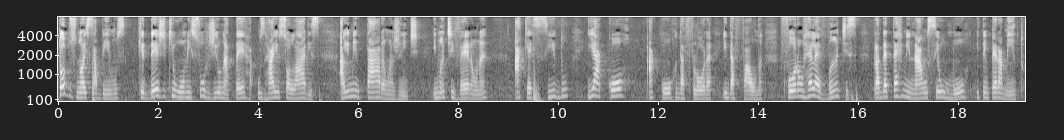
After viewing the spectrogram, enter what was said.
Todos nós sabemos que desde que o homem surgiu na Terra, os raios solares alimentaram a gente e mantiveram, né, aquecido e a cor, a cor da flora e da fauna foram relevantes para determinar o seu humor e temperamento.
